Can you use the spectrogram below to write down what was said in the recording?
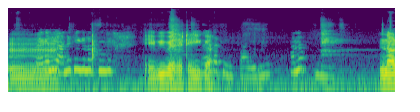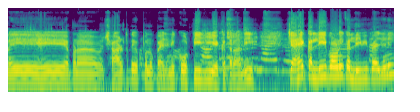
ਮੈਂ ਕਹਿੰਦੀ ਹੂੰ ਆ ਨਹੀਂ ਠੀਕ ਲੱਗੂਗੀ। ਇਹ ਵੀ ਵੈਸੇ ਠੀਕ ਆ। ਠੀਕ ਆ ਜੀ ਹਨਾ? ਨਾਲੇ ਇਹ ਆਪਣਾ ਸ਼ਰਟ ਦੇ ਉੱਪਰ ਨੂੰ ਪੈ ਜਣੀ ਕੋਟੀ ਜੀ ਇੱਕ ਤਰ੍ਹਾਂ ਦੀ। ਚਾਹੇ ਕੱਲੀ ਪਾਉਣੀ ਕੱਲੀ ਵੀ ਪੈ ਜਣੀ।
